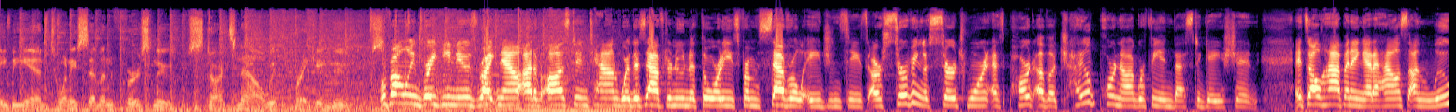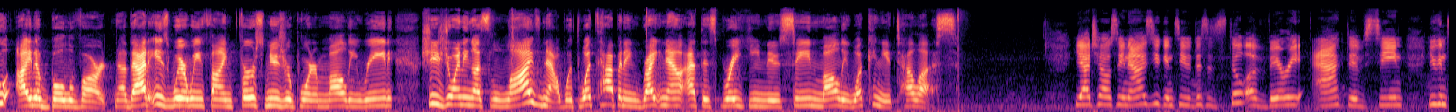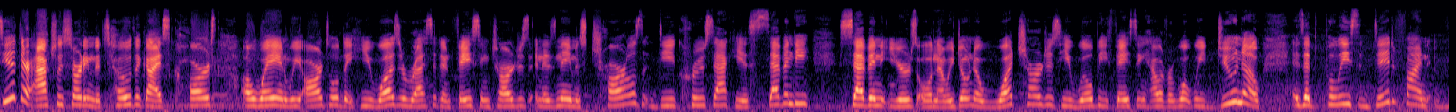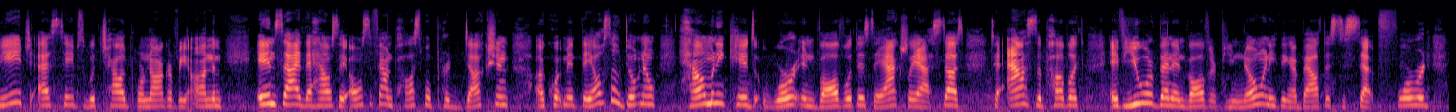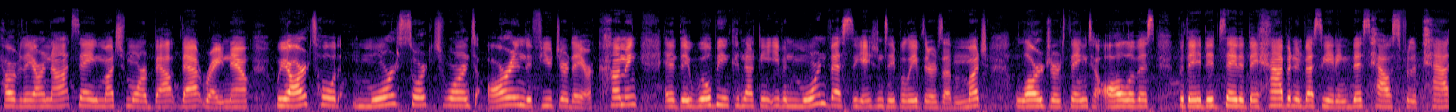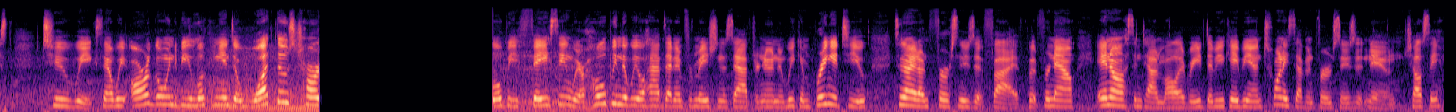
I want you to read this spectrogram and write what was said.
WKBN 27 First News starts now with breaking news. We're following breaking news right now out of Austintown, where this afternoon authorities from several agencies are serving a search warrant as part of a child pornography investigation. It's all happening at a house on Lou Ida Boulevard. Now, that is where we find First News reporter Molly Reed. She's joining us live now with what's happening right now at this breaking news scene. Molly, what can you tell us? Yeah, Chelsea, and as you can see, this is still a very active scene. You can see that they're actually starting to tow the guy's cars away, and we are told that he was arrested and facing charges, and his name is Charles D. Krusak. He is 77 years old. Now, we don't know what charges he will be facing. However, what we do know is that police did find VHS tapes with child pornography on them inside the house. They also found possible production equipment. They also don't know how many kids were involved with this. They actually asked us to ask the public if you were been involved or if you know anything about this to step forward. However, they are not saying much more about that right now. We are told more search warrants are in the future. They are coming and they will be conducting even more investigations. They believe there's a much larger thing to all of us, but they did say that they have been investigating this house for the past two weeks. Now, we are going to be looking into what those charges will be facing. We're hoping that we will have that information this afternoon and we can bring it to you tonight on First News at 5. But for now, in Austintown, Molly Reed, WKBN 27 First News at noon. Chelsea?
